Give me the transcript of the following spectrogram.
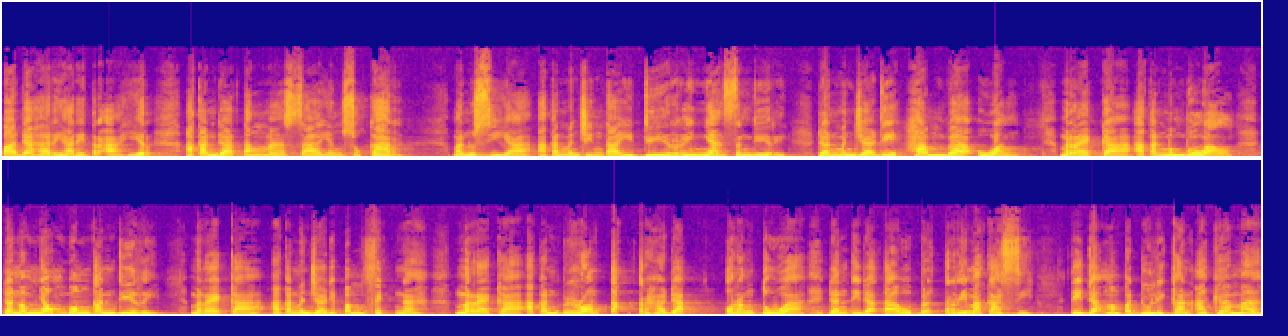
pada hari-hari terakhir akan datang masa yang sukar manusia akan mencintai dirinya sendiri dan menjadi hamba uang. Mereka akan membual dan menyombongkan diri. Mereka akan menjadi pemfitnah. Mereka akan berontak terhadap orang tua dan tidak tahu berterima kasih, tidak mempedulikan agama,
